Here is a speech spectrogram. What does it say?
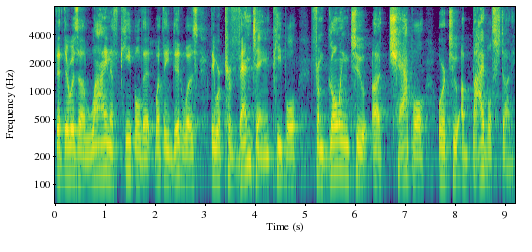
that there was a line of people that what they did was they were preventing people from going to a chapel or to a bible study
